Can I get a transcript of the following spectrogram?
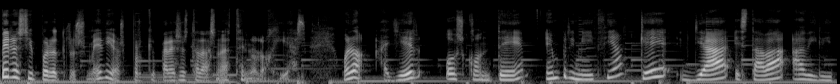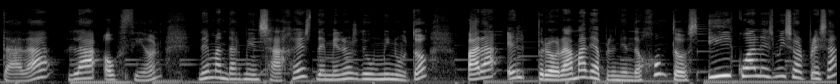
pero sí por otros medios, porque para eso están las nuevas tecnologías. Bueno, ayer os conté en primicia que ya estaba habilitada la opción de mandar mensajes de menos de un minuto para el programa de Aprendiendo Juntos. ¿Y cuál es mi sorpresa?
